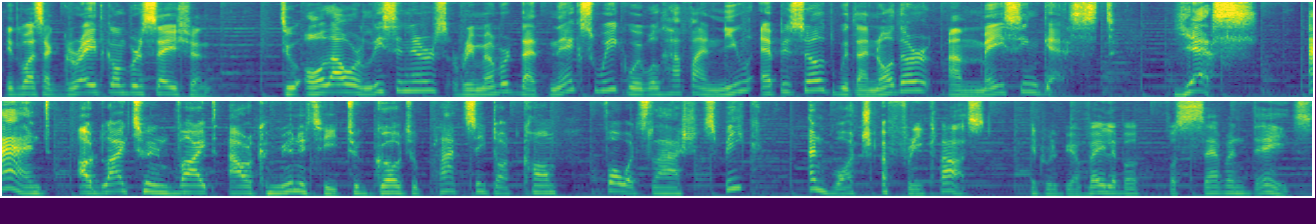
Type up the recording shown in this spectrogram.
It was a great conversation. To all our listeners, remember that next week we will have a new episode with another amazing guest. Yes, and I would like to invite our community to go to platzi.com forward slash speak and watch a free class. It will be available for seven days.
